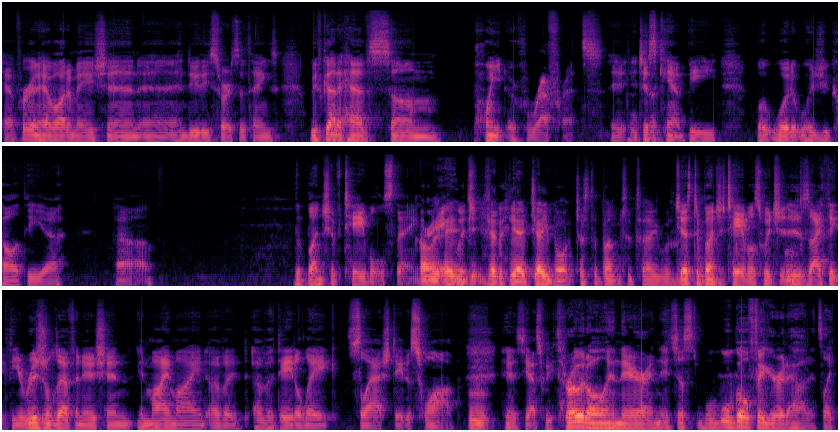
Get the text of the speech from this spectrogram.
Yeah, if we're going to have automation and, and do these sorts of things, we've got to have some point of reference. It, it just can't be what what would you call it the uh, uh, the bunch of tables thing. Oh, right? which, yeah, JBot, just a bunch of tables. Just a bunch of tables, which mm. is, I think, the original definition in my mind of a of a data lake slash data swamp. Mm. Is yes, we throw it all in there, and it's just we'll, we'll go figure it out. It's like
